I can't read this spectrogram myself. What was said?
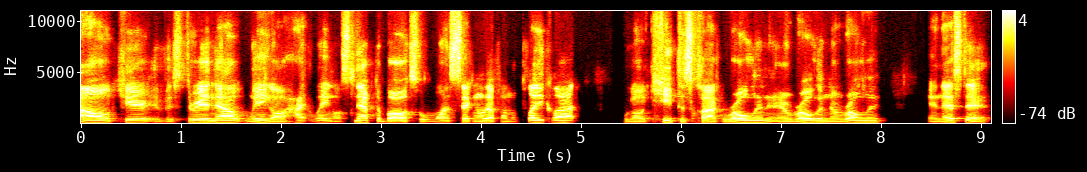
I don't care if it's three and out. We ain't gonna we ain't gonna snap the ball to one second left on the play clock. We're gonna keep this clock rolling and rolling and rolling, and that's that.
